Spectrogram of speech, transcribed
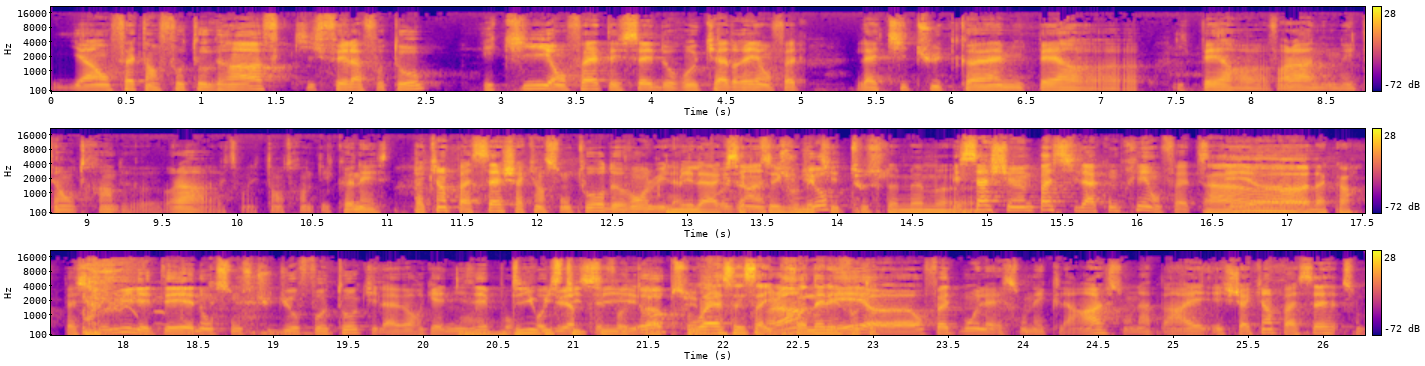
il y a en fait un photographe qui fait la photo et qui en fait essaye de recadrer en fait l'attitude quand même hyper euh, hyper euh, voilà on était en train de voilà on était en train de déconner chacun passait chacun son tour devant lui mais il a accepté que vous studio. mettiez tous le même. euh, mais ça je sais même pas s'il a compris en fait ah, euh, d'accord. parce que lui il était dans son studio photo qu'il avait organisé pour produire ses photos hop. Ouais, c'est ça, voilà. il prenait les et photos. euh, en fait, bon, il avait son éclairage, son appareil, et chacun passait. Son...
